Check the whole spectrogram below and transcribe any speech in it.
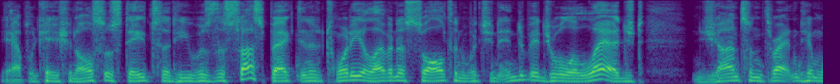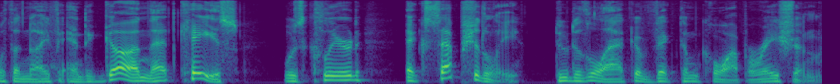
The application also states that he was the suspect in a 2011 assault in which an individual alleged Johnson threatened him with a knife and a gun. That case was cleared exceptionally due to the lack of victim cooperation.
